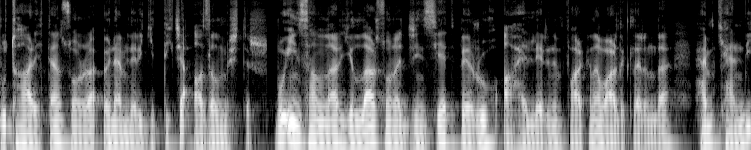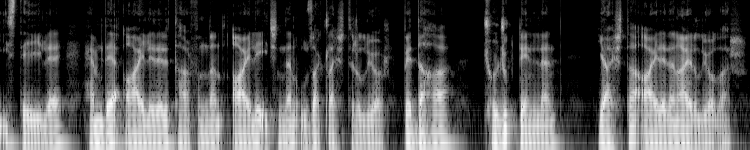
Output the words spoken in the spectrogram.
Bu tarihten sonra önemleri gittikçe azalmıştır. Bu insanlar yıllar sonra cinsiyet ve ruh ahellerinin farkına vardıklarında hem kendi isteğiyle hem de aileleri tarafından aile içinden uzaklaştırılıyor ve daha çocuk denilen yaşta aileden ayrılıyorlar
